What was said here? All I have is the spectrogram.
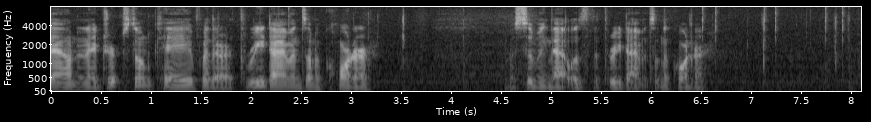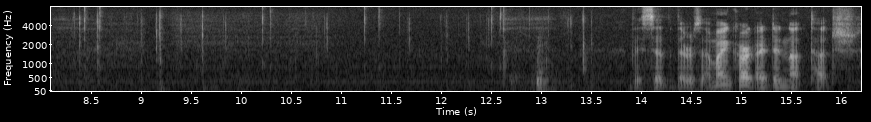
down in a dripstone cave where there are three diamonds on a corner. I'm assuming that was the three diamonds on the corner. They said that there was a minecart I did not touch.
